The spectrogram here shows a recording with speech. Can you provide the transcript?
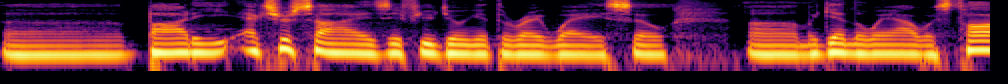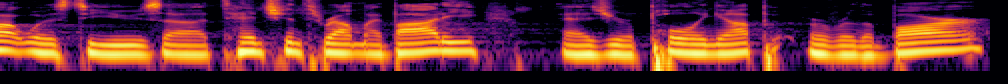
uh, body exercise if you're doing it the right way. So, um, again, the way I was taught was to use uh, tension throughout my body as you're pulling up over the bar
